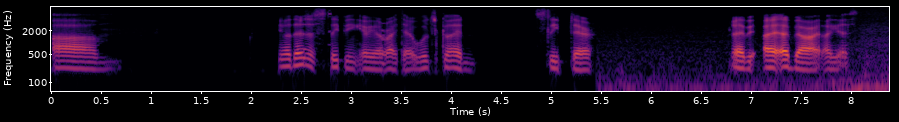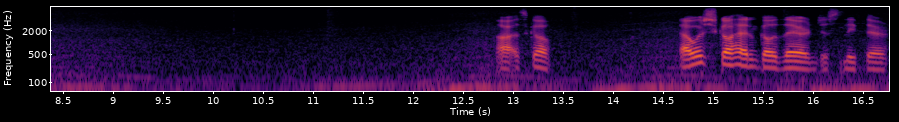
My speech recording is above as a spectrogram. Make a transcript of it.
Um, you know, there's a sleeping area right there. We'll just go ahead and sleep there. I'd be, I, I'd be alright, I guess. Alright, let's go. I will just go ahead and go there and just sleep there.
